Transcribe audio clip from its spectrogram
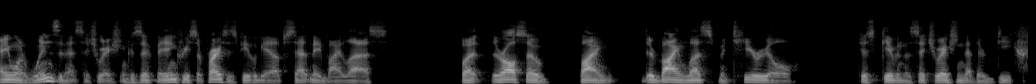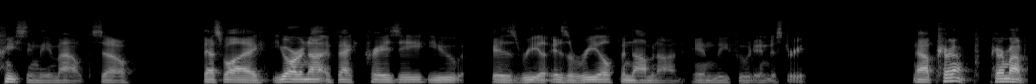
anyone wins in that situation because if they increase the prices, people get upset and they buy less. But they're also buying they're buying less material just given the situation that they're decreasing the amount. So that's why you are not in fact crazy. You is real is a real phenomenon in the food industry. Now Paramount, Paramount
